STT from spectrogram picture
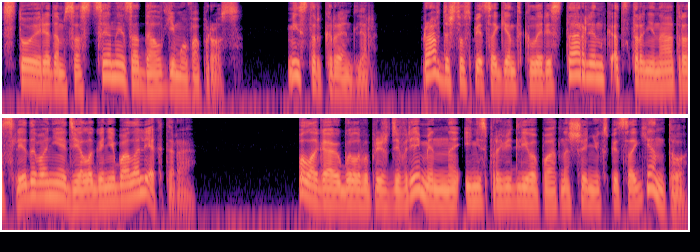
стоя рядом со сценой, задал ему вопрос. «Мистер Крендлер, правда, что спецагент Клэри Старлинг отстранена от расследования дела Ганнибала Лектора?» Полагаю, было бы преждевременно и несправедливо по отношению к спецагенту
